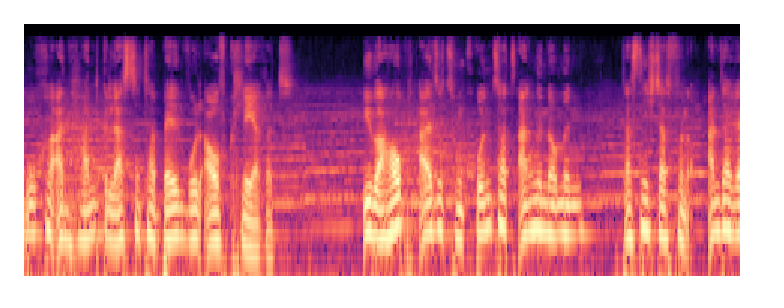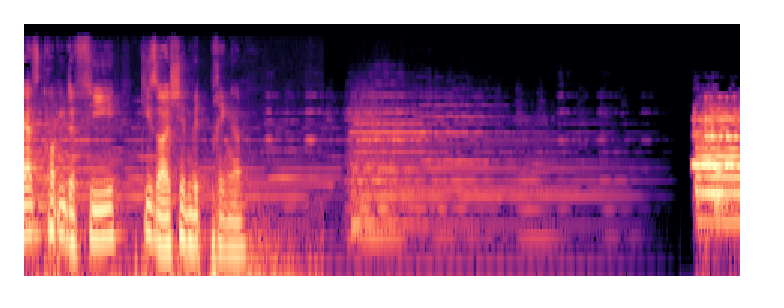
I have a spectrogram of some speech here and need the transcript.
Buche anhand gelassener Tabellen wohl aufkläret. Überhaupt also zum Grundsatz angenommen, dass nicht das von anderwärts kommende Vieh die Seuche mitbringe. Musik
